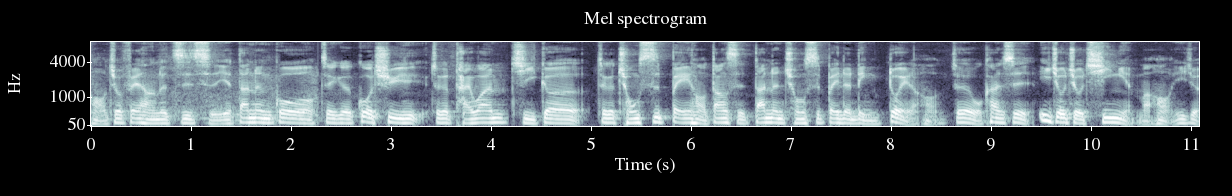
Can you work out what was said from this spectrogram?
哦，就非常的支持，也担任过这个过去这个台湾几个这个琼斯杯哈，当时担任琼斯杯的领队了哈，这个我看是一九九七年嘛哈，一九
